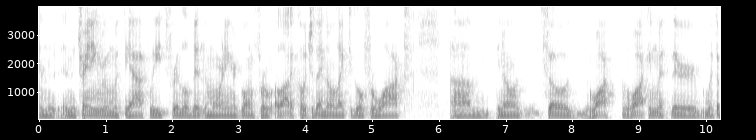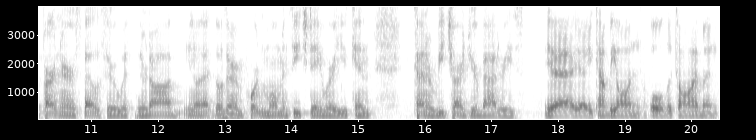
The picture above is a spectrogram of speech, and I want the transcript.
in the in the training room with the athletes for a little bit in the morning or going for a lot of coaches i know like to go for walks. Um, you know so walk walking with their with a partner or spouse or with their dog you know that those are important moments each day where you can kind of recharge your batteries. Yeah, yeah, you can't be on all the time, and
